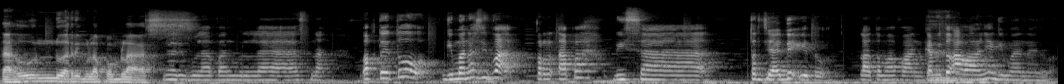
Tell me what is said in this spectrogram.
tahun 2018. 2018. Nah, waktu itu gimana sih Pak? Per, apa bisa terjadi gitu Latoma Fun Camp itu awalnya gimana itu Pak?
